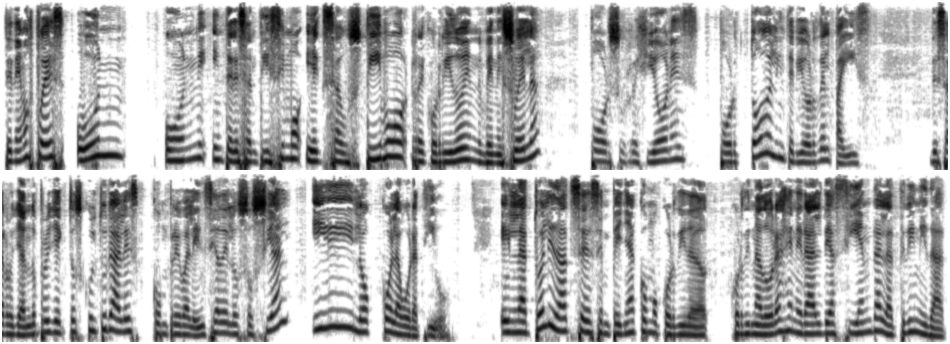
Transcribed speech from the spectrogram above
tenemos pues un, interesantísimo y exhaustivo recorrido en Venezuela por sus regiones, por todo el interior del país, desarrollando proyectos culturales con prevalencia de lo social y lo colaborativo. En la actualidad se desempeña como coordinadora general de Hacienda La Trinidad,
